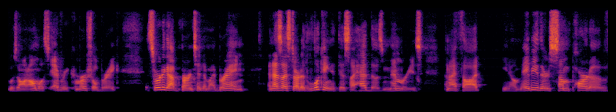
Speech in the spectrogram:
was on almost every commercial break, it sort of got burnt into my brain. And as I started looking at this, I had those memories and I thought, you know, maybe there's some part of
